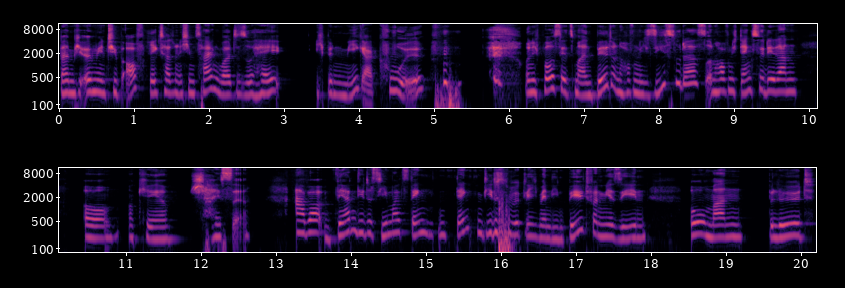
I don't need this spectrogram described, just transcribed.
weil mich irgendwie ein Typ aufgeregt hat und ich ihm zeigen wollte, so, hey, ich bin mega cool. und ich poste jetzt mal ein Bild und hoffentlich siehst du das und hoffentlich denkst du dir dann, oh, okay, scheiße. Aber werden die das jemals denken? Denken die das wirklich, wenn die ein Bild von mir sehen? Oh Mann, blöd.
